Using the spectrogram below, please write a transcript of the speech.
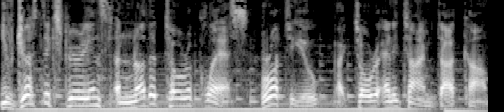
You've just experienced another Torah class brought to you by TorahAnytime.com.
